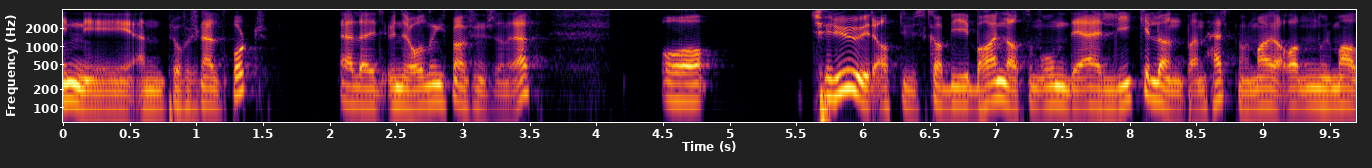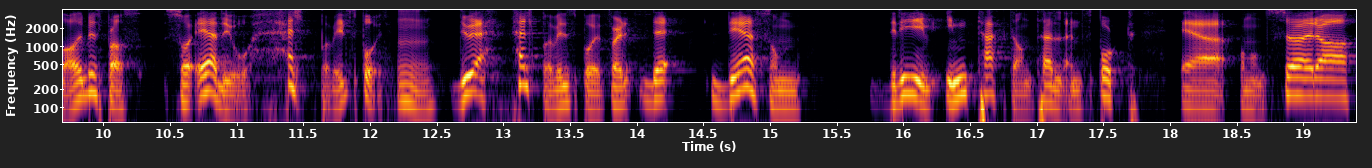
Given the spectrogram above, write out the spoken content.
inn i en profesjonell sport, eller underholdningsbransjen generelt, og tror at du skal bli behandla som om det er likelønn på en helt normal, normal arbeidsplass, så er du jo helt på villspor. Du er helt på villspor, for det, det som driver inntektene til en sport, er annonsører,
